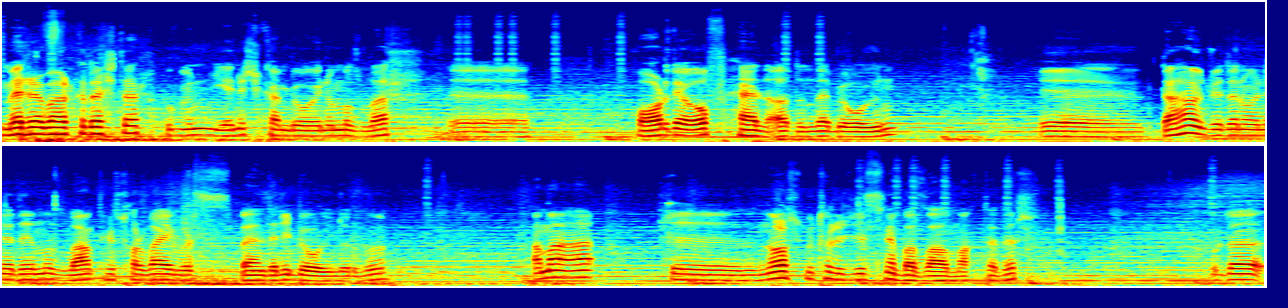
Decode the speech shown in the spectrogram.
merhaba arkadaşlar. Bugün yeni çıkan bir oyunumuz var. Ee, Horde of Hell adında bir oyun. Ee, daha önceden oynadığımız Vampire Survivors benzeri bir oyundur bu. Ama e, Norse mitolojisine baz almaktadır. Burada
